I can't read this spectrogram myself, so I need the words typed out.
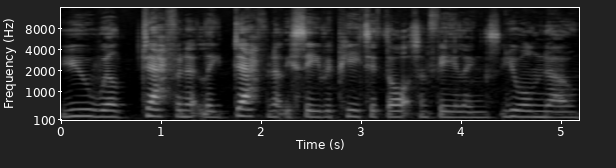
you will definitely, definitely see repeated thoughts and feelings. You will know.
